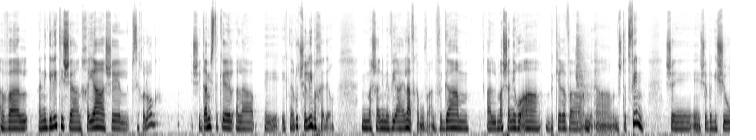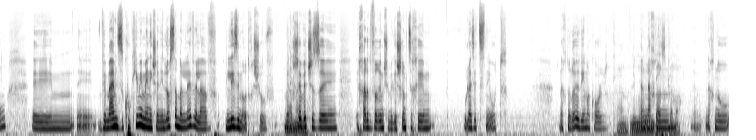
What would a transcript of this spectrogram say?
אבל אני גיליתי שההנחיה של פסיכולוג, שגם מסתכל על ההתנהלות שלי בחדר, ממה שאני מביאה אליו כמובן, וגם על מה שאני רואה בקרב המשתתפים שבגישור, אה, ומה הם זקוקים ממני שאני לא שמה לב אליו, לי זה מאוד חשוב. ואני חושבת שזה אחד הדברים שמגשרים צריכים, אולי זה צניעות. אנחנו לא יודעים הכל. כן, אני מעניין בהסכמה. אנחנו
